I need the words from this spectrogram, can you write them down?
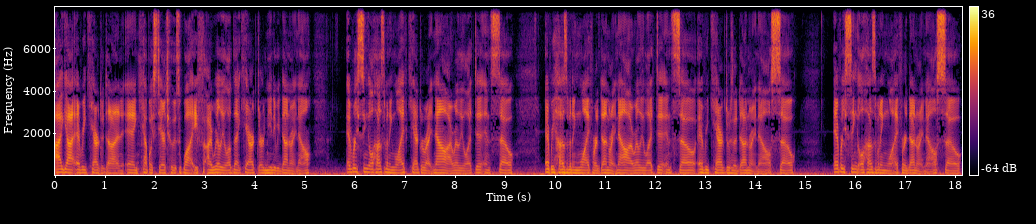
I got every character done. And Catboy Stare to his wife. I really love that character. Need to be done right now. Every single husband and wife character right now, I really liked it. And so every husband and wife are done right now. I really liked it. And so every characters are done right now. So every single husband and wife are done right now. So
